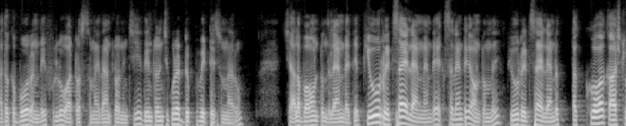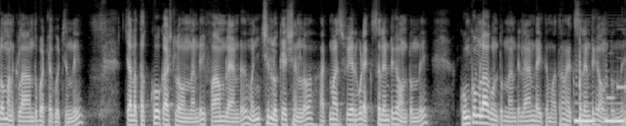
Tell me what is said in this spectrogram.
అదొక బోర్ అండి ఫుల్ వాటర్ వస్తున్నాయి దాంట్లో నుంచి. దీంట్లో నుంచి కూడా డ్రిప్ పెట్టేసి ఉన్నారు చాలా బాగుంటుంది ల్యాండ్ అయితే. ప్యూర్ రెడ్ సాయిల్ ల్యాండ్ అండి ఎక్సలెంట్గా ఉంటుంది. ప్యూర్ రెడ్ సాయి ల్యాండ్ తక్కువ కాస్ట్లో మనకు లా- అందుబాటులోకి వచ్చింది. చాలా తక్కువ కాస్ట్లో ఉందండి ఈ ఫామ్ ల్యాండ్ మంచి లొకేషన్లో అట్మాస్ఫియర్ కూడా ఎక్సలెంట్గా ఉంటుంది. కుంకుమలాగా ఉంటుందండి ల్యాండ్ అయితే మాత్రం ఎక్సలెంట్గా ఉంటుంది.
